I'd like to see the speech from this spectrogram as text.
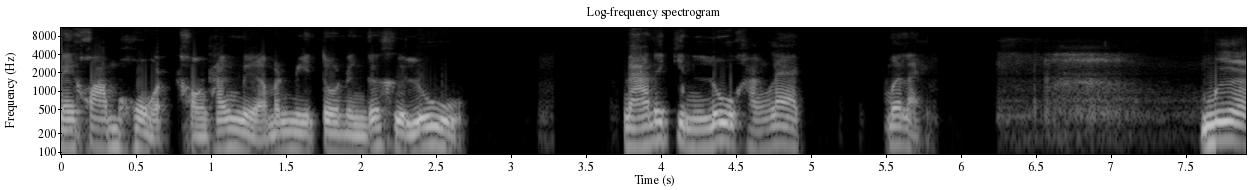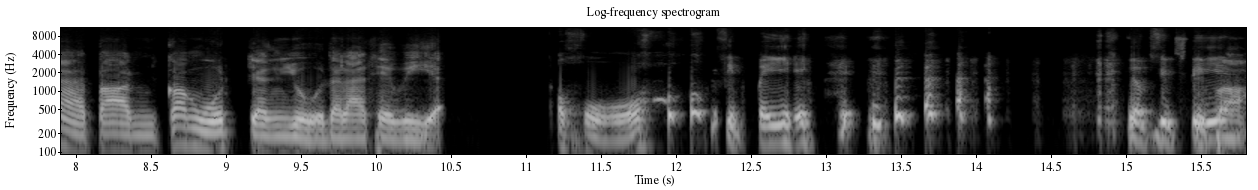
ในความโหดของทางเหนือมันมีตัวหนึ่งก็คือลู่น้าได้กินลู่ครั้งแรกเมื่อไหร่ เมื่อตอนกล้องวุฒิยังอยู่ดาราเทวีอะ โอ้โหสิบปี เกือบสิบปีเหรอ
